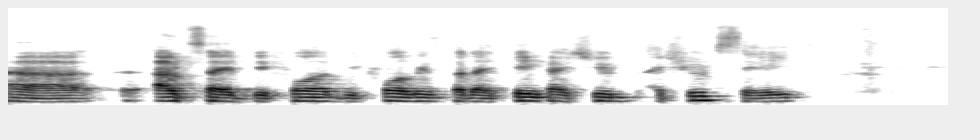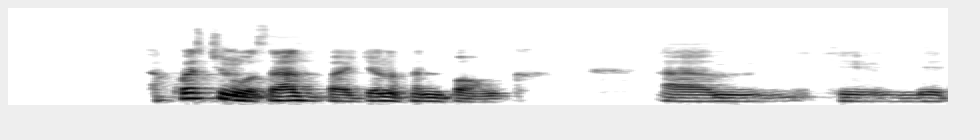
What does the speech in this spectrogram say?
uh, outside before before this, but I think I should I should say it. A question was asked by Jonathan Bonk um, the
